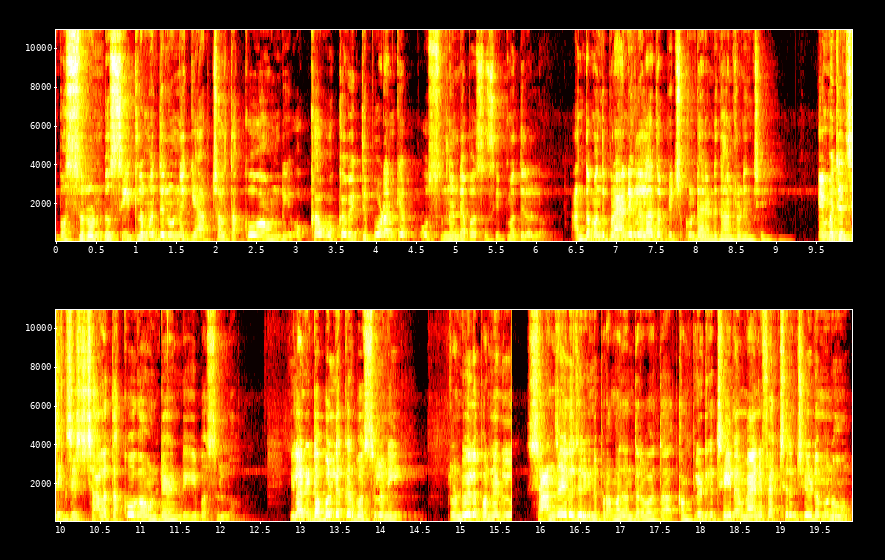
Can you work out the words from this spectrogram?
బస్సు రెండు సీట్ల మధ్యలో ఉన్న గ్యాప్ చాలా తక్కువగా ఉండి ఒక్క ఒక్క వ్యక్తి పోవడానికే వస్తుందండి ఆ బస్సు సీట్ మధ్యలో అంతమంది ప్రయాణికులు ఎలా తప్పించుకుంటారండి దాంట్లో నుంచి? ఎమర్జెన్సీ ఎగ్జిస్ట్ చాలా తక్కువగా ఉంటాయండి ఈ బస్సుల్లో. ఇలాంటి డబుల్ డెక్కర్ బస్సులని రెండు వేల పన్నెండులో షాంజాయిలో జరిగిన ప్రమాదం తర్వాత కంప్లీట్గా చైనా మ్యానుఫ్యాక్చరింగ్ చేయడమును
